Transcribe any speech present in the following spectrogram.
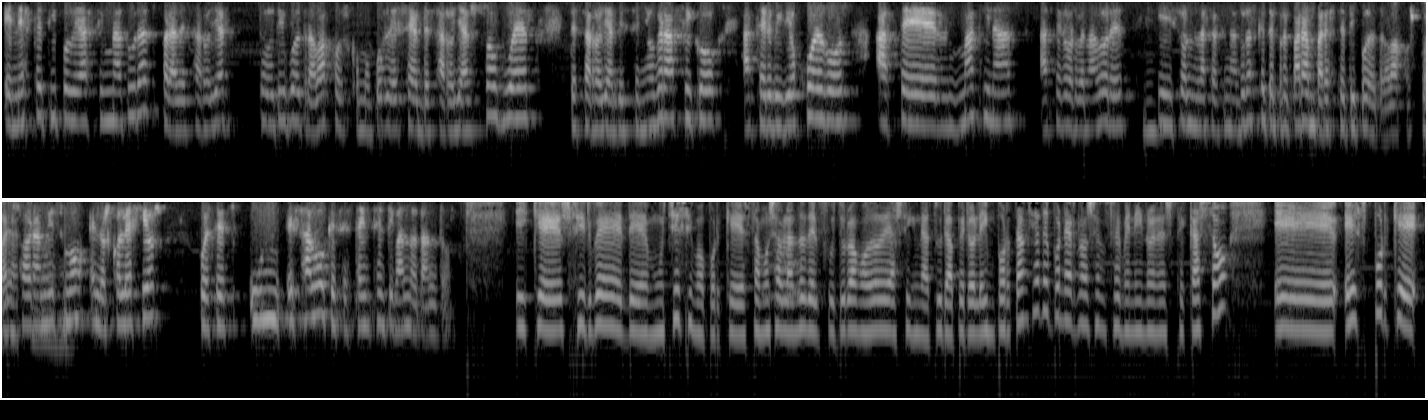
en este tipo de asignaturas para desarrollar todo tipo de trabajos, como puede ser desarrollar software, desarrollar diseño gráfico, hacer videojuegos, hacer máquinas, hacer ordenadores, y son las asignaturas que te preparan para este tipo de trabajos. Por eso ahora todo. mismo en los colegios pues es un es algo que se está incentivando tanto. y que sirve de muchísimo porque estamos hablando del futuro a modo de asignatura, pero la importancia de ponernos en femenino en este caso eh, es porque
